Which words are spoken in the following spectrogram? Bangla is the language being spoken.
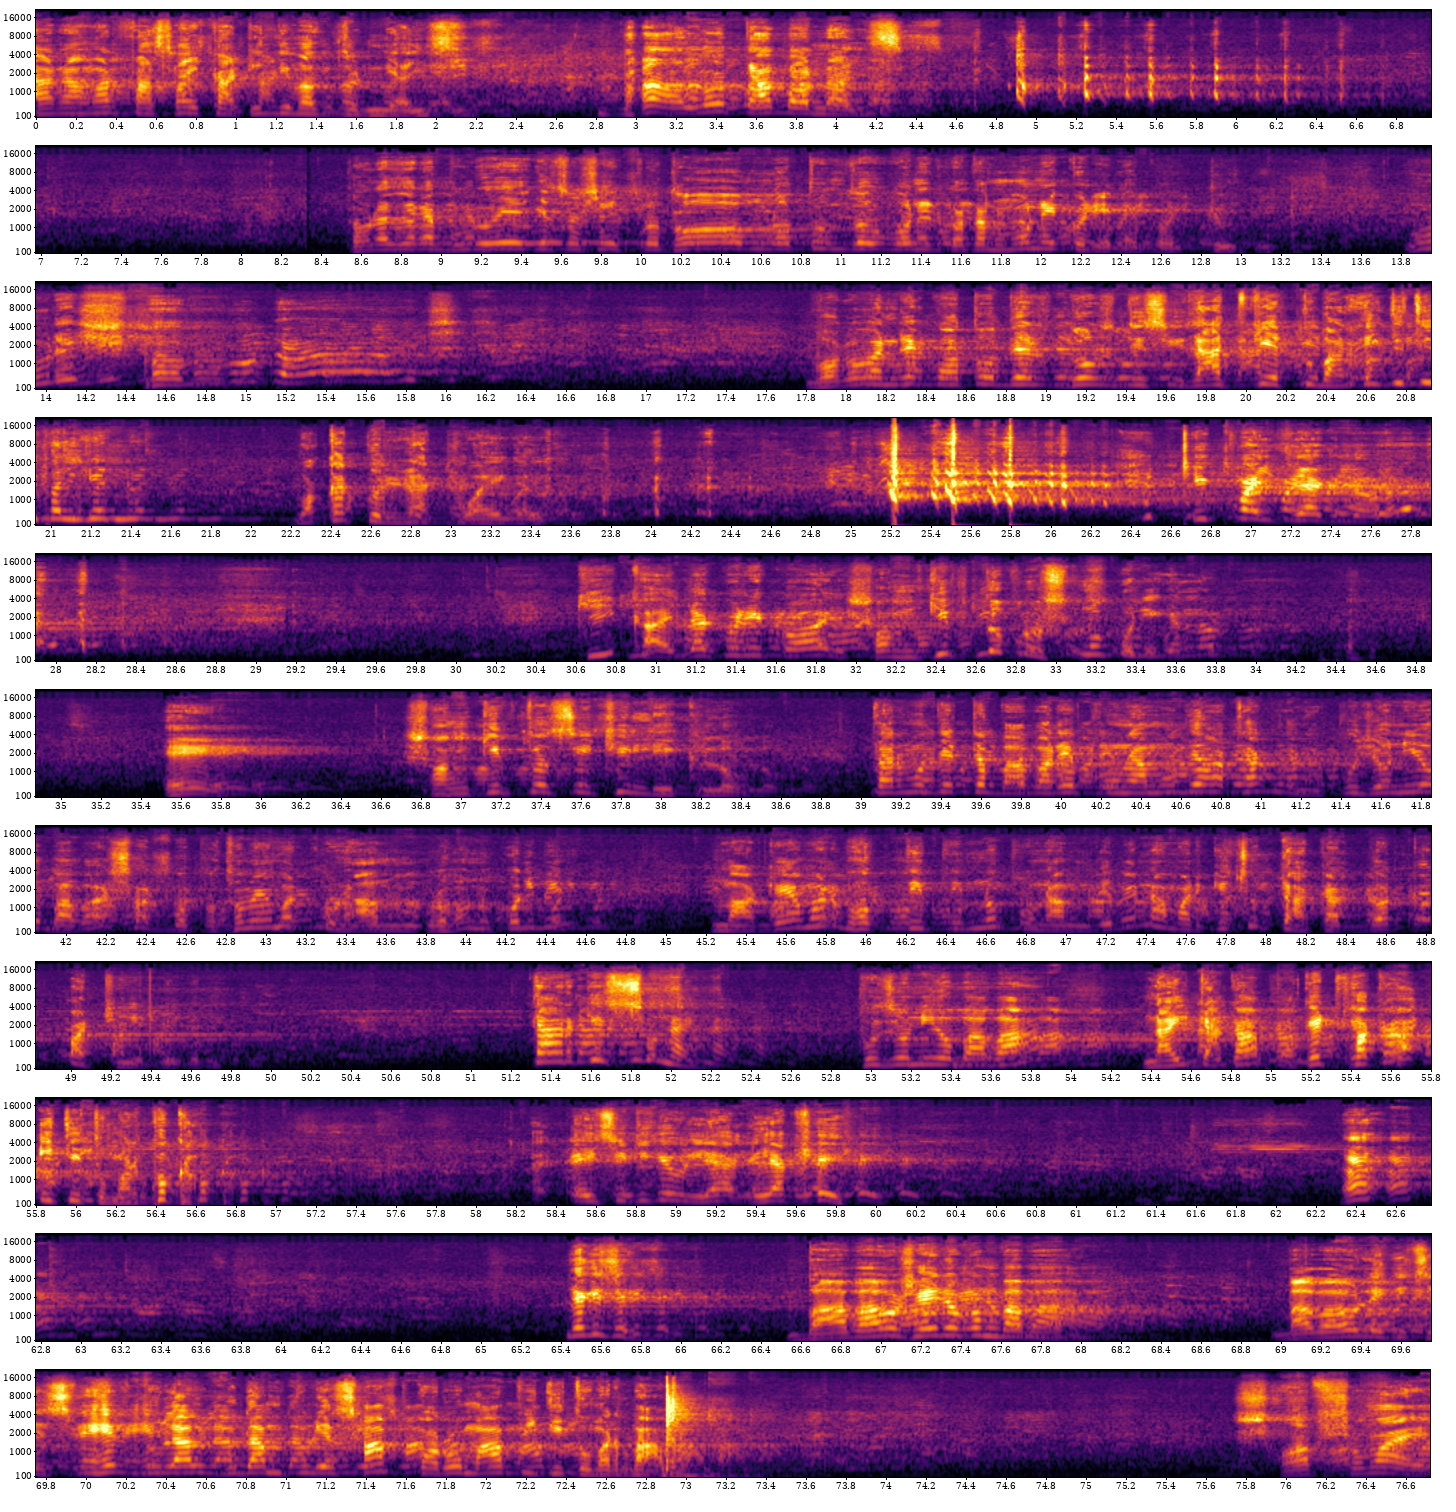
আর আমার পাশায় কাটি দিবার জন্য আইছে। ভালো তা বানাইছে। তোমরা যারা বুড়ো হয়ে গেছো, সেই প্রথম নতুন যৌবনের কথা মনে করি দেখো একটু। ওরে ভগবান রে, কত দোষ দিছি। রাতকে একটু বাড়াই দিতে পারলেন না। বকাত করে রাত হয়ে গেল। ঠিক পাইছে একদম। কি কায়দা করে কয়? সংক্ষিপ্ত প্রশ্ন করে গেলাম। এই, সংক্ষিপ্ত চিঠি লিখলো। তার মধ্যে একটা বাবারে প্রণামও দেওয়া থাকবে না। পূজনীয় বাবা সর্বপ্রথমে আমার প্রণাম গ্রহণ করিবেন। মাকে আমার ভক্তিপূর্ণ প্রণাম দেবেন, আমার কিছু টাকার দরকার পাঠিয়ে দেবেন। তার কিছু নাই। পূজনীয় বাবা, নাই টাকা, পকেট ফাঁকা, ইতি তোমার খোকা। এই চিঠিকে লেখে। দেখেছেন? বাবাও সেই রকম বাবা। বাবাও লিখেছে স্নেহের দুলাল গুদাম পুড়ে সাফ করো মা পিতি তোমার বাবা সব সময়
